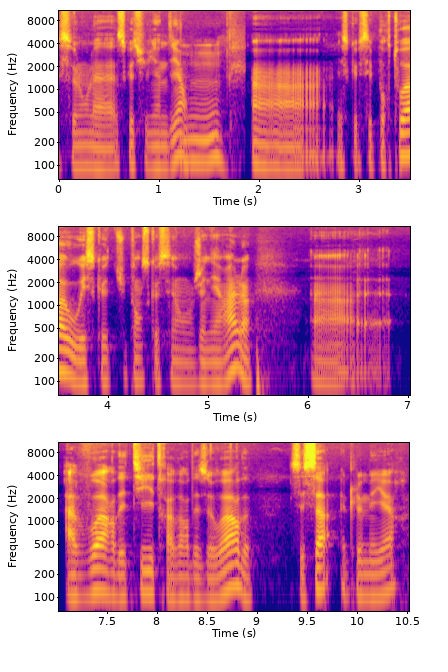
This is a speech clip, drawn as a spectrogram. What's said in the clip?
selon la, ce que tu viens de dire. Mhm. Euh, est-ce que c'est pour toi ou est-ce que tu penses que c'est en général? Euh, Avoir des titres, avoir des awards, c'est ça, être le meilleur?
